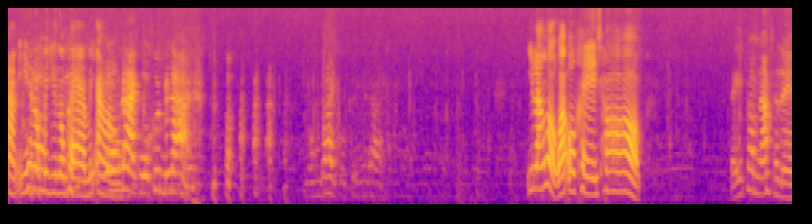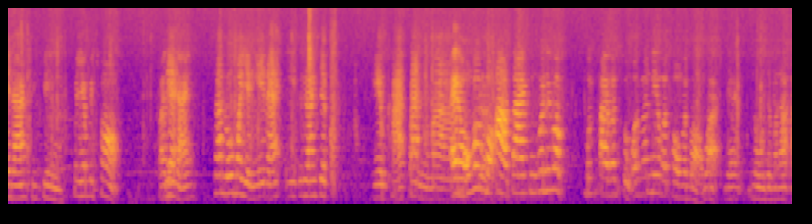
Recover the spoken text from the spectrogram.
ถามอีให้ลงมายืนตรงแพไม่เอา ลงได้กลัวขึ้นไม่ได้ ลงได้กลัวขึ้นไม่ได้ อีลังบอกว่าโอเคชอบ แต่ชอบน้ำทะเลนะจริงๆ ไม่ยังไม่ชอบ ไปที่ไหน ถ้ารู้มาอย่างนี้นะ อีกนั้นจะเตรียมขาสั้นมา ไอ้หงก็บอกอ้าวตายกูก็นึกว่ามึงไปวันศุกร์วันนี้มาโทรไปบอกว่าเดี๋ยวหนูจะมารับ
